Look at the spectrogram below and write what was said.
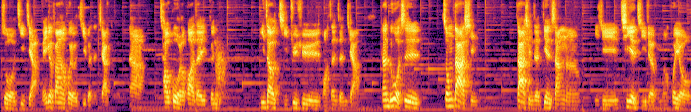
做计价，每一个方案会有基本的价格。那超过的话，再跟依照集聚去往上增加。那如果是中大型、大型的电商呢，以及企业级的，我们会有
